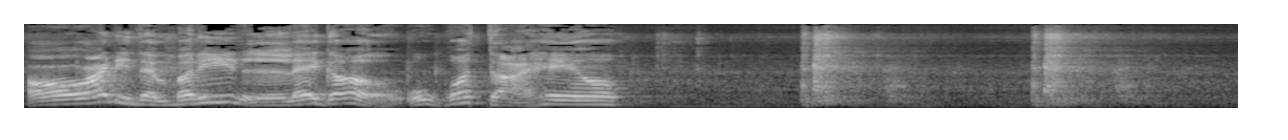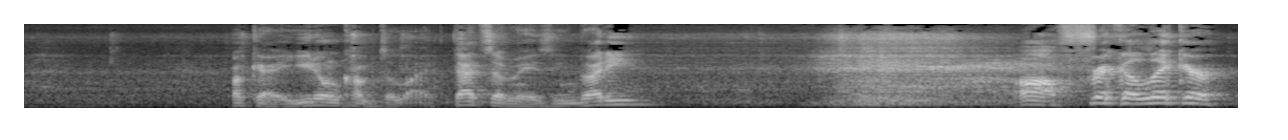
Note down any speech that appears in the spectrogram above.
Alrighty then, buddy. Lego. Oh, what the hell? Okay, you don't come to life. That's amazing, buddy. Oh, frick a licker.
